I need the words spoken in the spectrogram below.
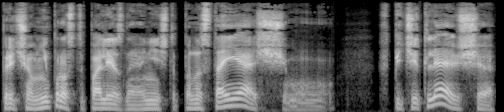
причем не просто полезное, а нечто по-настоящему впечатляющее,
